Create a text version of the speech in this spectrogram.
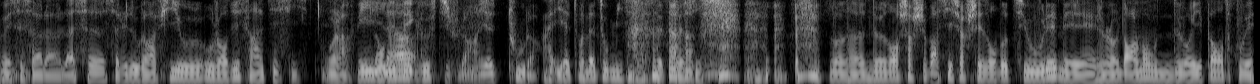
Oui, c'est ça. La, la- sa, ludographie au- aujourd'hui s'arrête ici. voilà. Mais il Là, on a- était exhaustif là. hein, Il y a tout là. Ah, Il y a ton anatomie cette fois-ci. Ne en cherchez pas. Si cherchez-en d'autres si vous voulez, mais normalement vous ne devriez pas en trouver.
